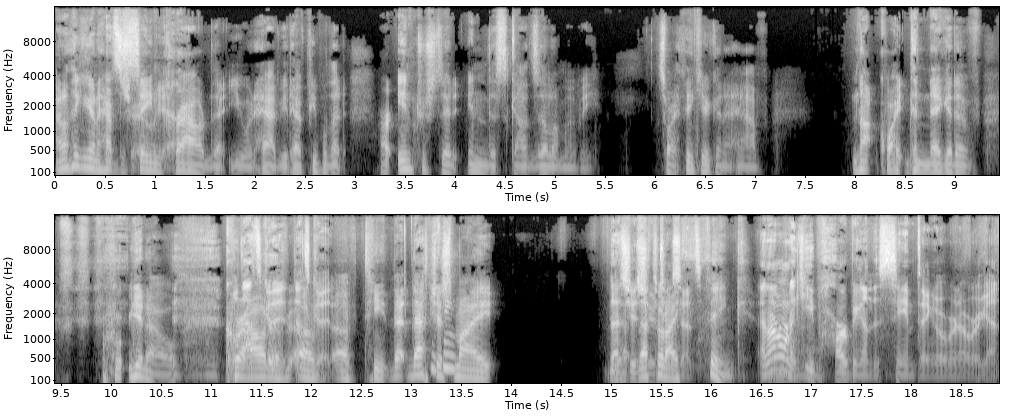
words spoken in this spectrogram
I don't think you're going to have That's the true, same yeah. crowd that you would have. You'd have people that are interested in this Godzilla movie. So I think you're going to have not quite the negative, you know, crowd good. of That's of, good. of teen. That that's just my. That's just that's your what two I cents. think. And I don't want to keep harping on the same thing over and over again.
